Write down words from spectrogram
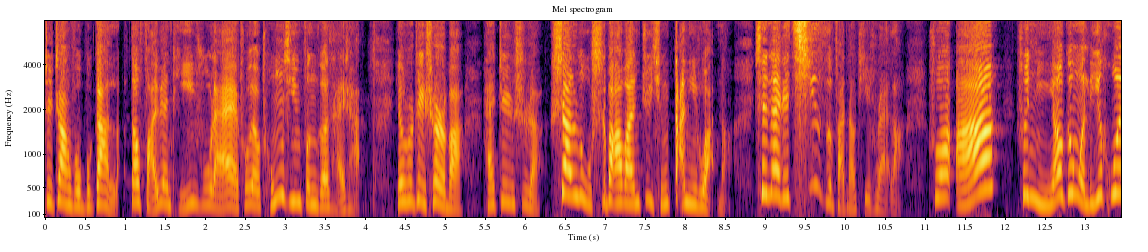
这丈夫不干了，到法院提出来说要重新分割财产。要说这事儿吧，还真是啊，山路十八弯，剧情大逆转呢。现在这妻子反倒提出来了，说啊，说你要跟我离婚，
